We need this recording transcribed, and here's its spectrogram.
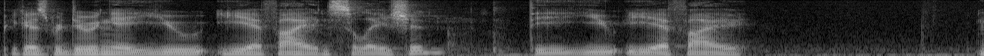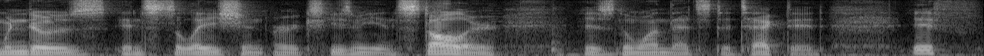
because we're doing a UEFI installation. The UEFI Windows installation, or excuse me, installer is the one that's detected. If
